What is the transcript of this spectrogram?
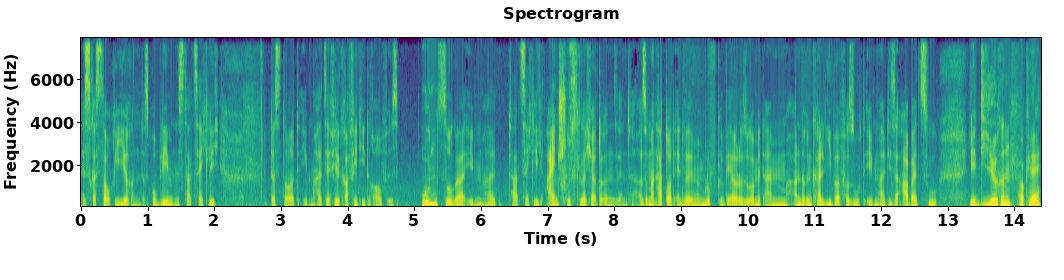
es restaurieren. Das Problem ist tatsächlich, dass dort eben halt sehr viel Graffiti drauf ist und sogar eben halt tatsächlich Einschusslöcher drin sind. Also man hat dort entweder mit einem Luftgewehr oder sogar mit einem anderen Kaliber versucht, eben halt diese Arbeit zu ledieren. Okay.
